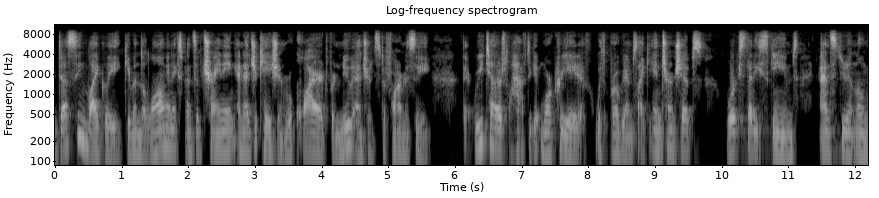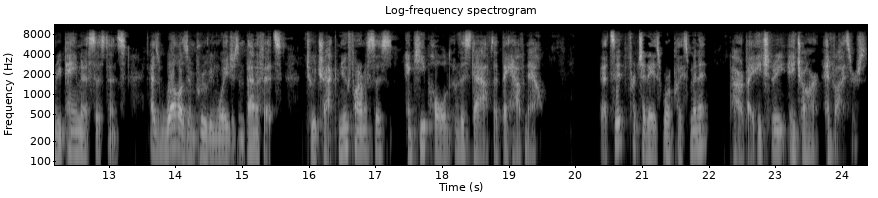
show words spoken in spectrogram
It does seem likely, given the long and expensive training and education required for new entrants to pharmacy, that retailers will have to get more creative with programs like internships, work study schemes, and student loan repayment assistance, as well as improving wages and benefits to attract new pharmacists and keep hold of the staff that they have now. That's it for today's Workplace Minute, powered by H3HR Advisors.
